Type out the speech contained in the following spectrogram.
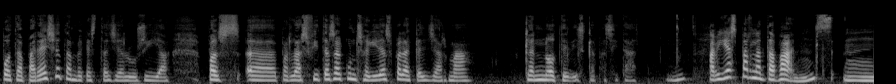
pot aparèixer també aquesta gelosia pels, eh, per les fites aconseguides per aquell germà que no té discapacitat. Mm? Havies parlat abans mm,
